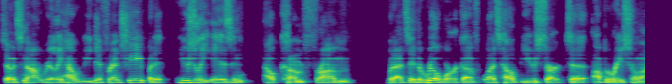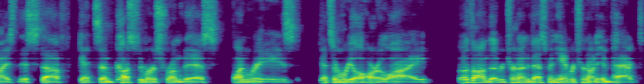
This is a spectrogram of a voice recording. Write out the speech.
So it's not really how we differentiate, but it usually is an outcome from what I'd say the real work of let's help you start to operationalize this stuff, get some customers from this, fundraise, get some real ROI, both on the return on investment and return on impact.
